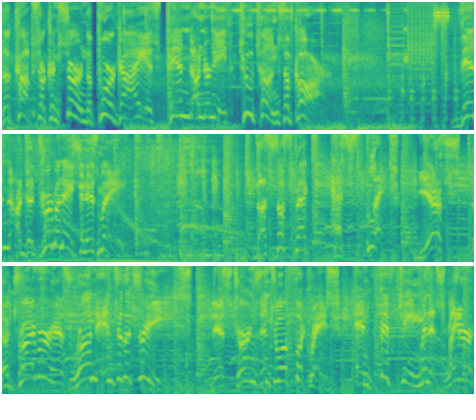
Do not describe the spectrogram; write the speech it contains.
The cops are concerned the poor guy is pinned underneath two tons of car. Then a determination is made. The suspect has split. Yes, the driver has run into the trees. This turns into a foot race, and 15 minutes later,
